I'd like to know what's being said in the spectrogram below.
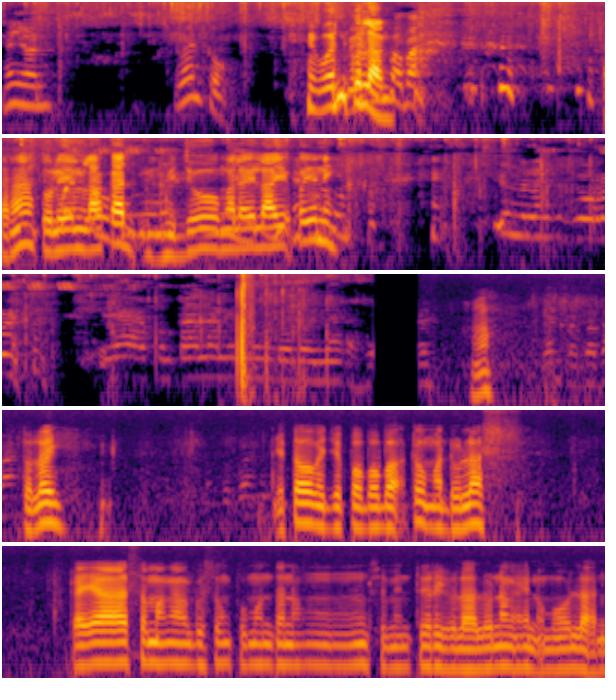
Ngayon, iwan ko. Iwan ko lang. Tara, tuloy ang lakad. Medyo malayo-layo pa yun eh. yun lang siguro. Kaya punta namin yung lolo niya kasi. Ha? Tuloy. Ito, medyo pababa to, madulas. Kaya sa mga gustong pumunta ng sementeryo, lalo na ngayon umulan.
